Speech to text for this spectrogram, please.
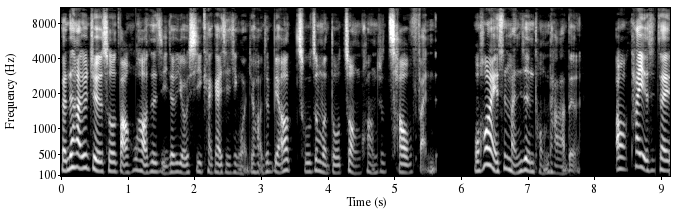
反正他就觉得说保护好自己，就游戏开开心心玩就好，就不要出这么多状况，就超烦的。我后来也是蛮认同他的。哦，他也是在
